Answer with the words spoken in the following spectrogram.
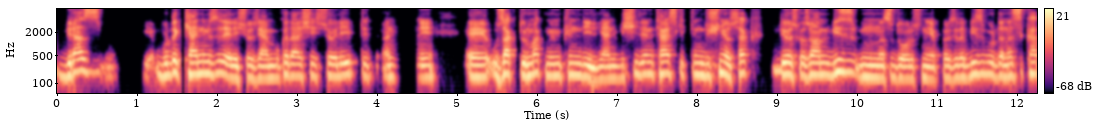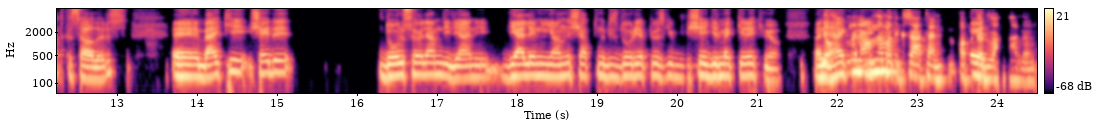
biraz burada kendimizi de eleştiriyoruz. Yani bu kadar şey söyleyip de hani e, uzak durmak mümkün değil. Yani bir şeylerin ters gittiğini düşünüyorsak diyoruz ki o zaman biz bunun nasıl doğrusunu yaparız ya da biz burada nasıl katkı sağlarız? E, belki şeyde doğru söylem değil. Yani diğerlerinin yanlış yaptığını biz doğru yapıyoruz gibi bir şey girmek gerekmiyor. Hani Yok herkes... böyle anlamadık zaten aktarılanlardan. Evet.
